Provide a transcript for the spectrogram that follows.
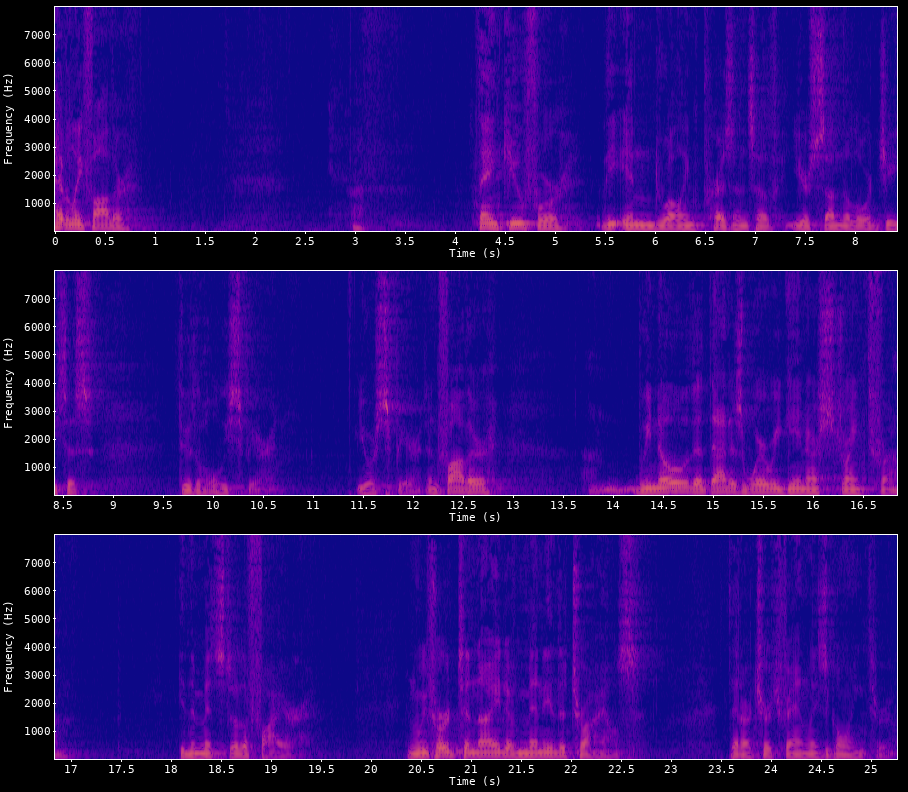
Heavenly Father, thank you for the indwelling presence of your Son, the Lord Jesus, through the Holy Spirit, your Spirit. And Father, we know that that is where we gain our strength from in the midst of the fire. And we've heard tonight of many of the trials that our church family is going through.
